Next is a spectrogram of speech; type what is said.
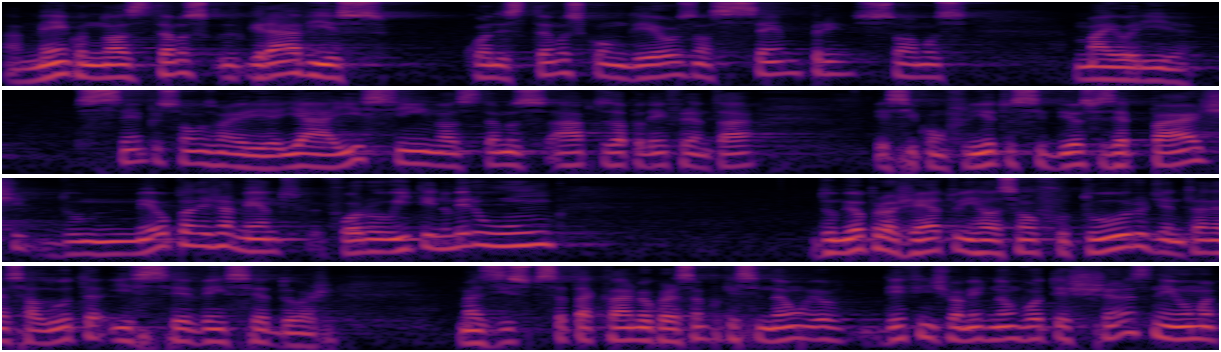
Amém? Quando nós estamos, grave isso, quando estamos com Deus, nós sempre somos maioria. Sempre somos maioria. E aí sim nós estamos aptos a poder enfrentar esse conflito, se Deus fizer parte do meu planejamento, for o item número um do meu projeto em relação ao futuro, de entrar nessa luta e ser vencedor. Mas isso precisa estar claro no meu coração, porque senão eu definitivamente não vou ter chance nenhuma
